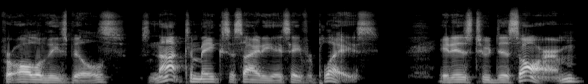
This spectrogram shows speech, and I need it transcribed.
for all of these bills is not to make society a safer place. It is to disarm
